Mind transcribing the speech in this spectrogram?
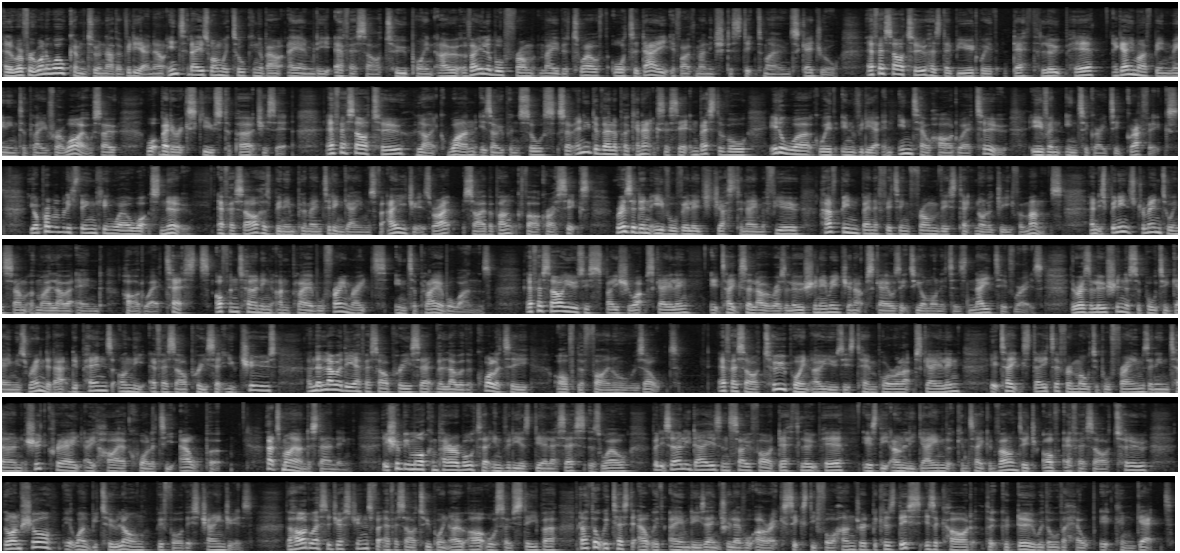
Hello everyone and welcome to another video. Now in today's one we're talking about AMD FSR 2.0 available from May the 12th or today if I've managed to stick to my own schedule. FSR 2 has debuted with Deathloop here, a game I've been meaning to play for a while so what better excuse to purchase it. FSR 2, like 1, is open source so any developer can access it and best of all it'll work with Nvidia and Intel hardware too, even integrated graphics. You're probably thinking, well, what's new? FSR has been implemented in games for ages, right? Cyberpunk, Far Cry 6, Resident Evil Village, just to name a few, have been benefiting from this technology for months, and it's been instrumental in some of my lower end hardware tests, often turning unplayable frame rates into playable ones. FSR uses spatial upscaling. It takes a lower resolution image and upscales it to your monitor's native res. The resolution the supported game is rendered at depends on the FSR preset you choose, and the lower the FSR preset, the lower the quality of the final result. FSR 2.0 uses temporal upscaling. It takes data from multiple frames and in turn should create a higher quality output. That's my understanding. It should be more comparable to Nvidia's DLSS as well, but it's early days and so far Deathloop here is the only game that can take advantage of FSR2, though I'm sure it won't be too long before this changes. The hardware suggestions for FSR 2.0 are also steeper, but I thought we'd test it out with AMD's entry-level RX 6400 because this is a card that could do with all the help it can get.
